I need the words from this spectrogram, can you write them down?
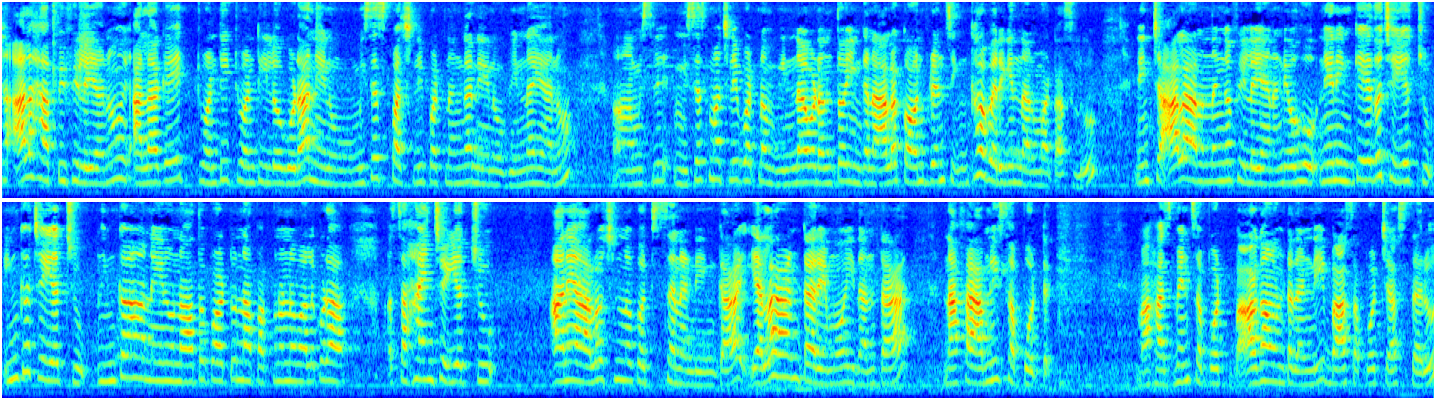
చాలా హ్యాపీ ఫీల్ అయ్యాను. అలాగే ట్వంటీ ట్వంటీలో కూడా నేను మిసెస్ మచిలీపట్నంగా నేను విన్ అయ్యాను. మిస్లీ మిసెస్ మచిలీపట్నం విన్ అవ్వడంతో ఇంకా నాలో కాన్ఫిడెన్స్ ఇంకా పెరిగింది అనమాట అసలు. నేను చాలా ఆనందంగా ఫీల్ అయ్యానండి. ఓహో నేను ఇంకేదో చేయొచ్చు ఇంకా చేయొచ్చు ఇంకా నేను నాతో పాటు నా పక్కన ఉన్న వాళ్ళు కూడా సహాయం చేయొచ్చు అనే ఆలోచనలోకి వచ్చేసానండి ఇంకా. ఎలా అంటారేమో ఇదంతా. నా ఫ్యామిలీ సపోర్ట్. మా హస్బెండ్ సపోర్ట్ బాగా ఉంటుందండి బాగా సపోర్ట్ చేస్తారు.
